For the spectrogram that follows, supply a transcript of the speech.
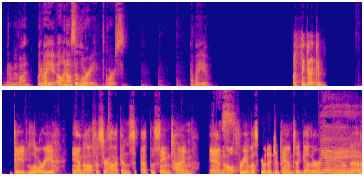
I'm gonna move on. What about you? Oh, and also Laurie, of course. How about you? I think I could date Laurie and Officer Hawkins at the same time, and all three of us go to Japan together, Yay! and uh,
